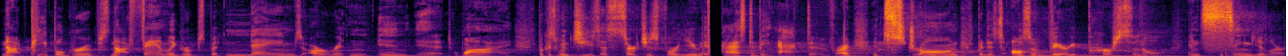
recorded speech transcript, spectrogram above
not people groups, not family groups, but names are written in it. Why? Because when Jesus searches for you, it has to be active, right? It's strong, but it's also very personal and singular.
